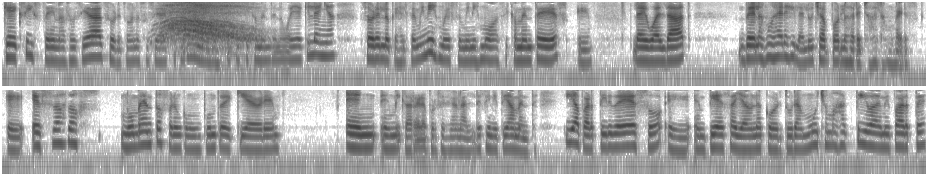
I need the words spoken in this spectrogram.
que existe en la sociedad, sobre todo en la sociedad catalana específicamente en la guayaquileña, sobre lo que es el feminismo. Y el feminismo básicamente es eh, la igualdad de las mujeres y la lucha por los derechos de las mujeres. Eh, esos dos momentos fueron como un punto de quiebre en, en mi carrera profesional, definitivamente. Y a partir de eso eh, empieza ya una cobertura mucho más activa de mi parte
